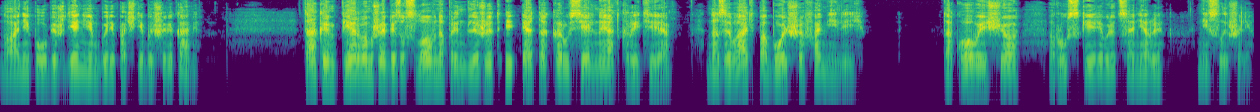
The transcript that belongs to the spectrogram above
но они по убеждениям были почти большевиками. Так им первым же, безусловно, принадлежит и это карусельное открытие — называть побольше фамилий. Такого еще русские революционеры не слышали.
